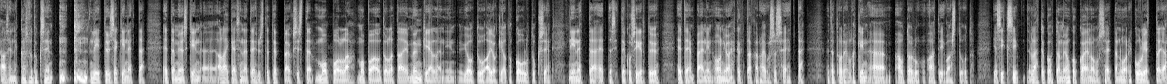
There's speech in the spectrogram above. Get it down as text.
asennekasvatukseen liittyy sekin, että, että myöskin alaikäisenä tehdystä töppäyksistä mopolla, mopoautolla tai mönkiällä niin joutuu ajokieltokoulutukseen niin, että, että sitten kun siirtyy eteenpäin, niin on jo ehkä takaraivossa se, että, että todellakin ää, autoilu vaatii vastuuta. Ja siksi lähtökohtamme on koko ajan ollut se, että nuori kuljettaja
